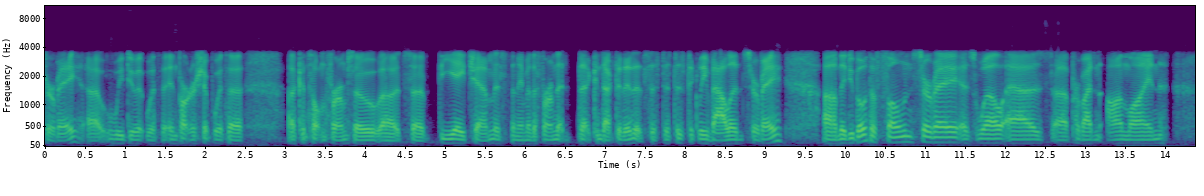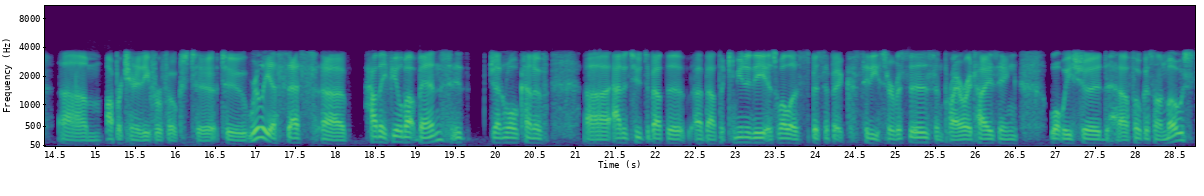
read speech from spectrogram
survey. Uh, we do it with in partnership with a, a consultant firm. So uh, it's a DHM is the name of the firm that, that conducted it. It's a statistically valid survey. Um, they do both a phone survey as well as uh, provide an online um, opportunity for folks to to really assess uh, how they feel about Bend. It, general kind of uh, attitudes about the about the community as well as specific city services and prioritizing what we should uh, focus on most.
